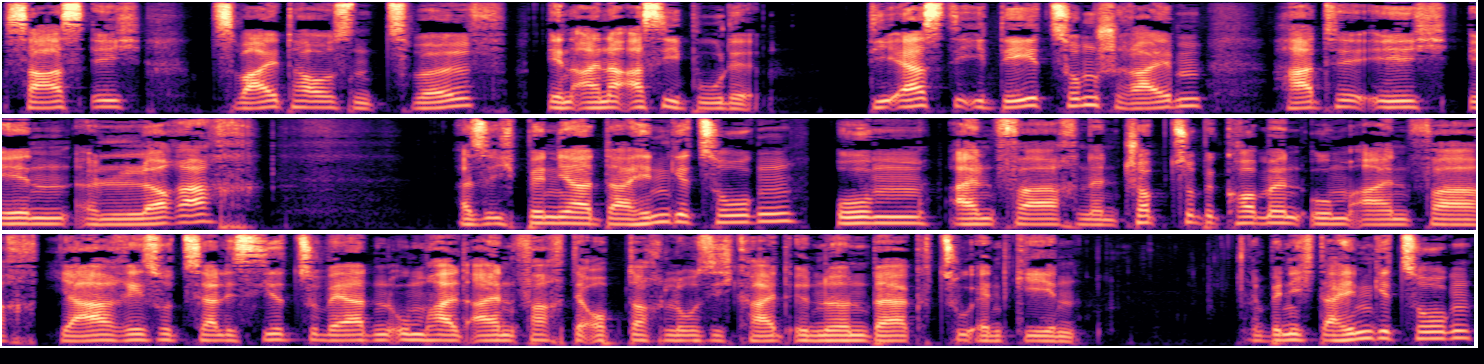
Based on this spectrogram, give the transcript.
saß ich 2012 in einer Assi-Bude. Die erste Idee zum Schreiben hatte ich in Lörrach. Also ich bin ja dahin gezogen, um einfach einen Job zu bekommen, um einfach, ja, resozialisiert zu werden, um halt einfach der Obdachlosigkeit in Nürnberg zu entgehen. Bin ich dahin gezogen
